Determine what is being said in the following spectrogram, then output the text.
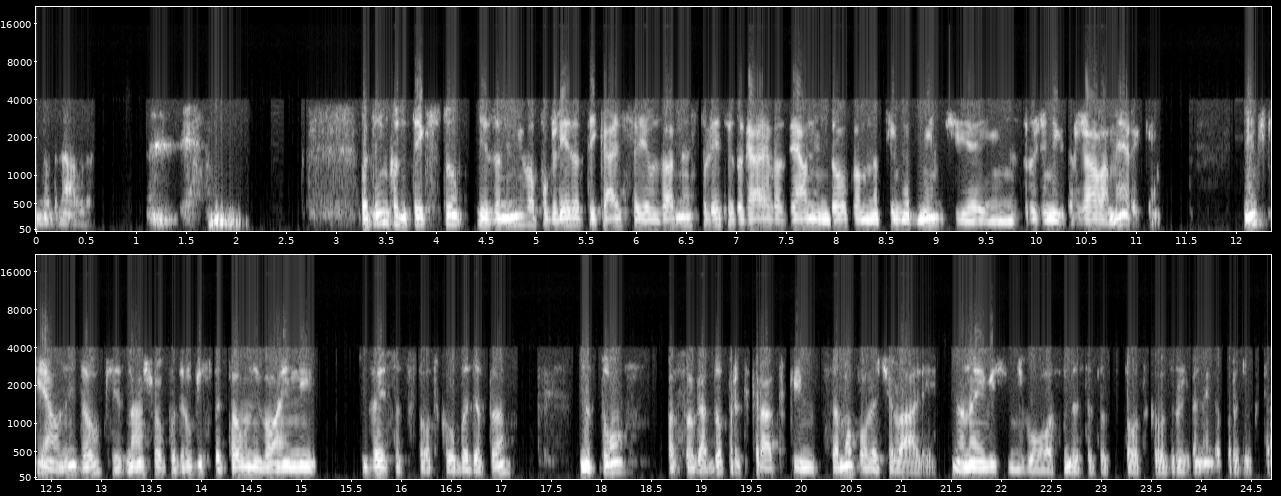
in obnavljati. V tem kontekstu je zanimivo pogledati, kaj se je v zadnjem stoletju dogajalo z javnim dolgom, naprimer Nemčije in Združenih držav Amerike. Nemški javni dolg je znašal po drugi svetovni vojni 20 odstotkov BDP, Na to pa so ga do pred kratkim samo povečevali na najvišji nivo 80 odstotkov družbenega produkta.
